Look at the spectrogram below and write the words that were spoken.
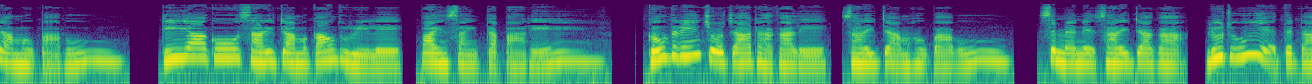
တမဟုတ်ပါဘူးဒီယာကိုဇာရိတမကောင်းသူတွေလည်းပိုင်ဆိုင်တတ်ပါတယ် ဂုံသတင်းကြော်ကြားတာကလည်းဇာရိတမဟုတ်ပါဘူးစစ်မှန်တဲ့ဇာရိတကလူတဦးရဲ့အသက်တာ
